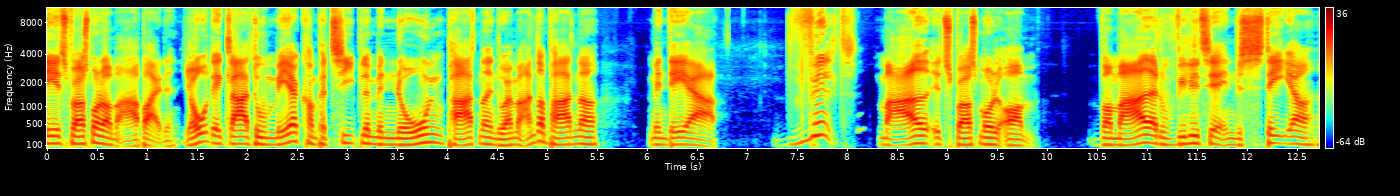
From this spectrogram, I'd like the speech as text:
Det er et spørgsmål om arbejde. Jo, det er klart, at du er mere kompatible med nogen partner, end du er med andre partnere, men det er vildt meget et spørgsmål om, hvor meget er du villig til at investere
